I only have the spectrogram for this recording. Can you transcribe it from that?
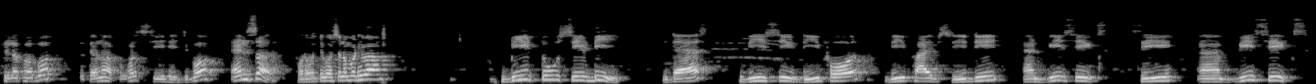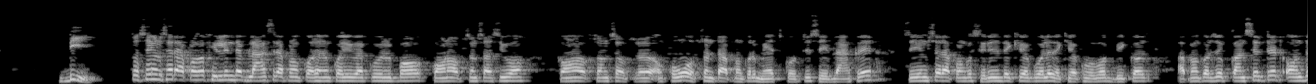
ফিল আপ হব তো তেমন আপনার সি হয়ে যাব আনসর পরবর্তী কোশ্চেন পড়া B two C D dash B C D four B five C D and B six C B six D তো সেই অনুসারে আপনার ফিল ইন দ্য ব্লাঙ্কসে আপনার করা পড়ব কোণ অপসনস আসব কোন অপশন কেউ অপশনটা আপনার ম্যাচ করছে সেই ব্লাঙ্করে সেই অনুসারে আপনার সিরিজ দেখা গেলে দেখা হব বিকজ আপনার যে concentrate on the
